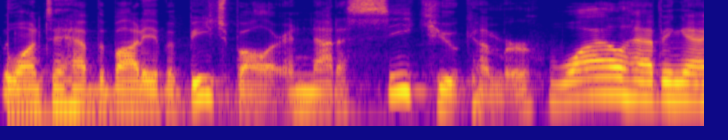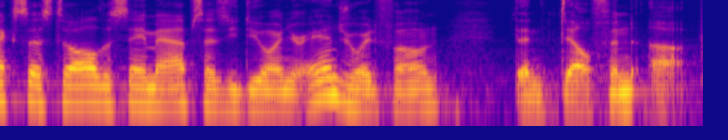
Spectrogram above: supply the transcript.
Want to have the body of a beach baller and not a sea cucumber while having access to all the same apps as you do on your Android phone? Then Delphin up.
